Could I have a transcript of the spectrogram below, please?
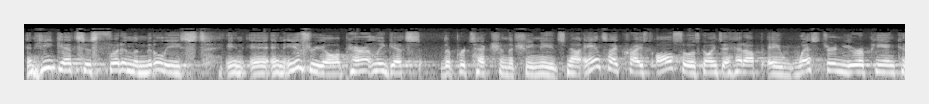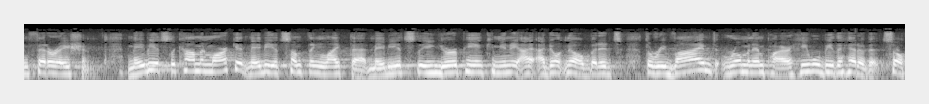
And he gets his foot in the Middle East, in, and Israel apparently gets the protection that she needs. Now, Antichrist also is going to head up a Western European confederation. Maybe it's the common market, maybe it's something like that. Maybe it's the European community, I, I don't know. But it's the revived Roman Empire. He will be the head of it. So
